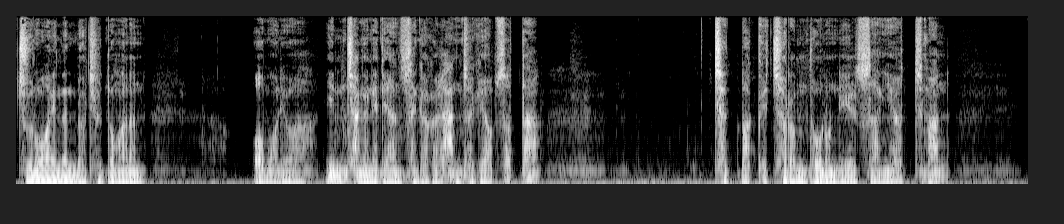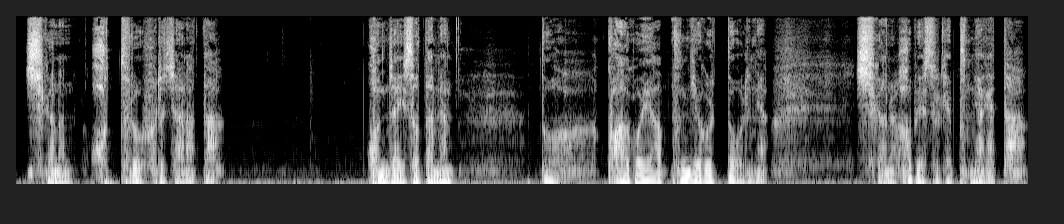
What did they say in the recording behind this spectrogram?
준호와 있는 며칠 동안은 어머니와 임창현에 대한 생각을 한 적이 없었다. 쳇바퀴처럼 도는 일상이었지만 시간은 허투루 흐르지 않았다. 혼자 있었다면 또 과거의 아픈 기억을 떠올리며 시간을 허비했을 게 분명했다.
